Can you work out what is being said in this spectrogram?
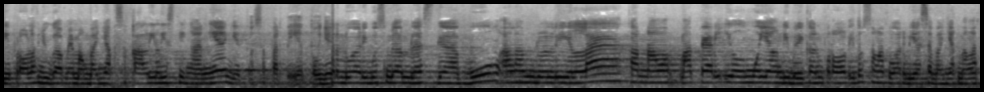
di prolog juga memang banyak sekali listingannya gitu seperti itu. Jadi 2019 gabung alhamdulillah karena materi ilmu yang diberikan prolog itu sangat luar biasa banyak banget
